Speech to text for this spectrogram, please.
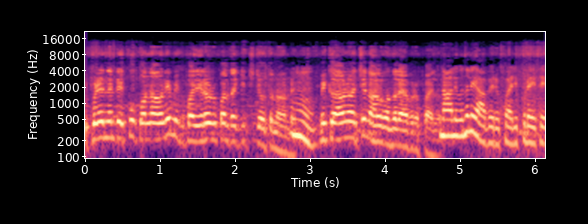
ఇప్పుడు ఏంటంటే ఎక్కువ కొన్నామని మీకు పది ఇరవై రూపాయలు తగ్గించి చెబుతున్నామండి. మీకు కావాలని వచ్చి నాలుగు వందల యాభై రూపాయలు. నాలుగు వందల యాభై రూపాయలు ఇప్పుడైతే.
